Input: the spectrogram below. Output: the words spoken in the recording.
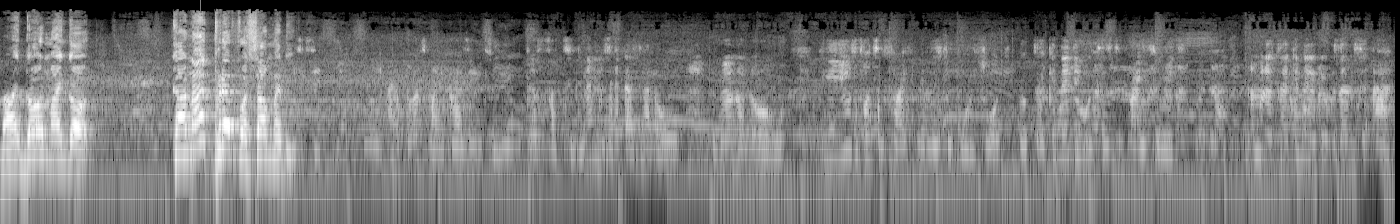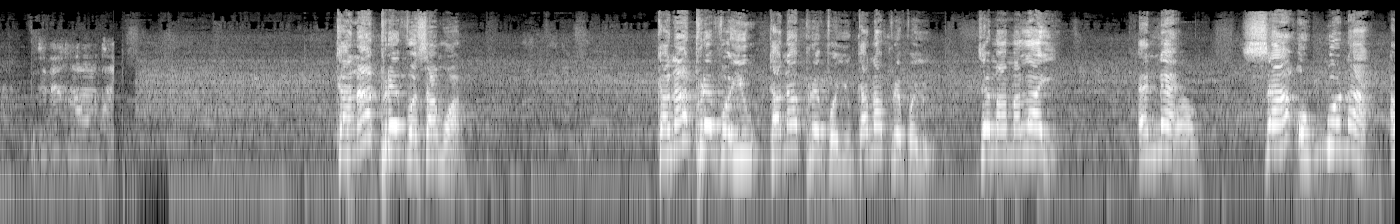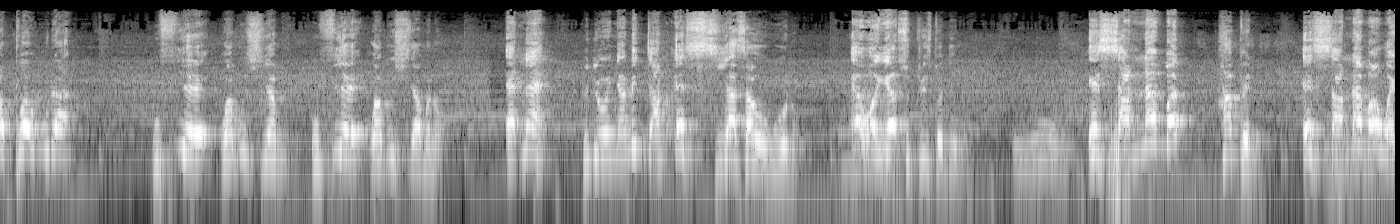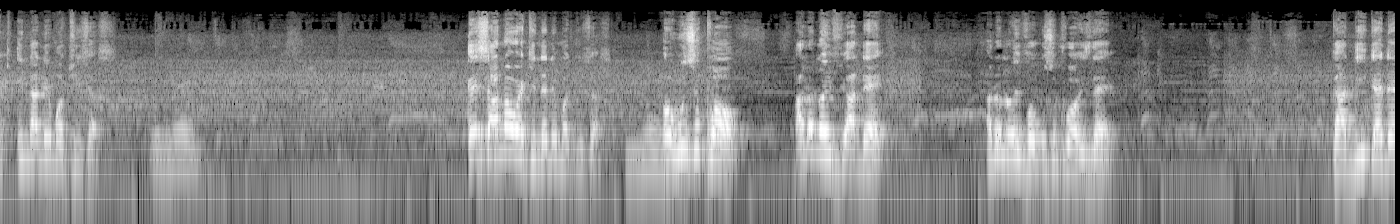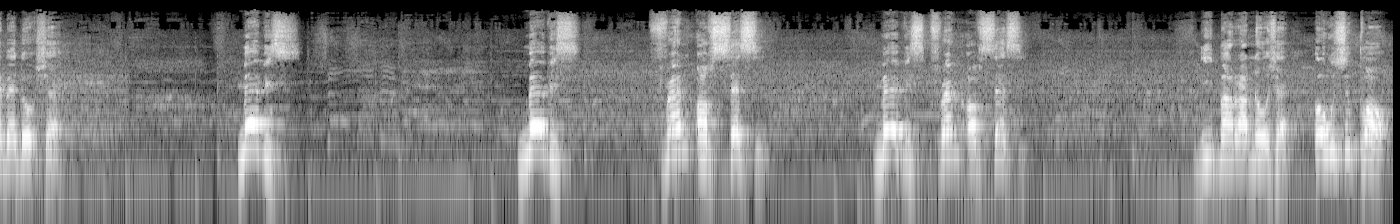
My God, my God. Can I pray for somebody? I brought my cousin to him just Saturday. Let me say that I. No, no, no. He used 45 minutes to consult. Dr. Kennedy will testify to it. I'm Dr. Kennedy came and say, ah, it is this long time. Can I pray for someone? Can I pray for you? Can I pray for you? Can I pray for you? Jema Malai. Ɛnɛ Wow. saa owuo no a apo awura wo fie wabusuam wo fie wabusuam no ɛnɛ mede onyame gya no. Asia saa owuo no ɛwɔ yesu kristo din mu it shall never happen. It shall never work in the name of jesus. Amen. it shall not work in the name of jesus. Owusu paul i don't know if you are there. I don't know if owusu paul is there. Gadi gẹdẹbẹdọ ṣe mavis mavis friend of sesi mavis friend of sesi di barado ṣe owusu paul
